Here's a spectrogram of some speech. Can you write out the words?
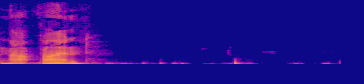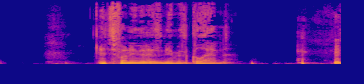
not fun. It's funny that his name is Glenn.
